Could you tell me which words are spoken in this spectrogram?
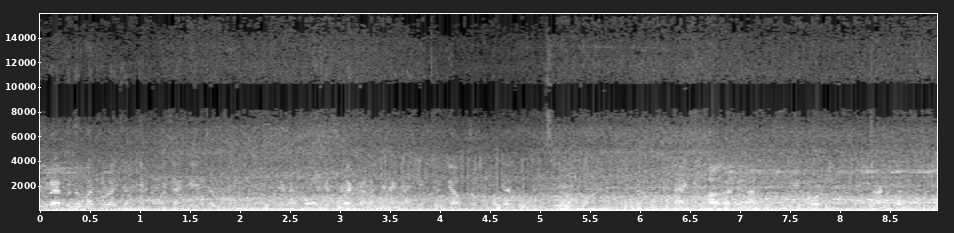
तो रैपिडो में थोड़ा जल्दी पहुँच जाएँगे जब पहुँच के थोड़ा खाना पीना खाएँगे, क्योंकि आप लोगों को पता है दो दिन से मैगी खा कर पूरी बॉडी ठंड कर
